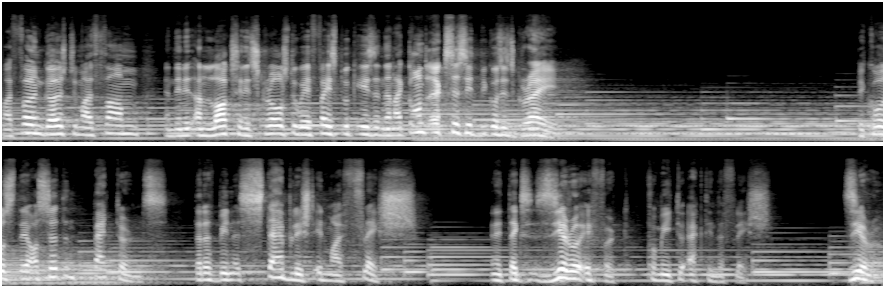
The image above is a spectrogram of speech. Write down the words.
my phone goes to my thumb and then it unlocks and it scrolls to where Facebook is, and then I can't access it because it's gray because there are certain patterns that have been established in my flesh, and it takes zero effort for me to act in the flesh. Zero.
